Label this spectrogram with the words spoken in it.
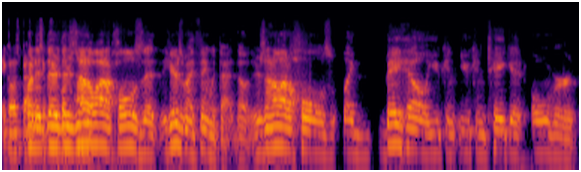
it goes back But to it, there, there's not a lot of holes that. Here's my thing with that though. There's not a lot of holes like Bay Hill. You can you can take it over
